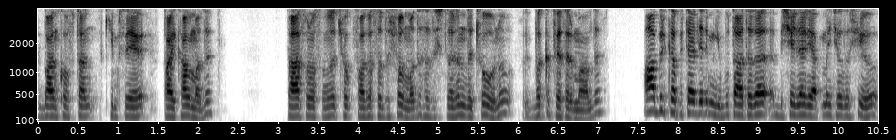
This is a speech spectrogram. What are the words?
Bankof'tan kimseye pay kalmadı. Daha sonrasında da çok fazla satış olmadı. Satışların da çoğunu vakıf yatırımı aldı. A1 Kapital dediğim gibi bu tahtada bir şeyler yapmaya çalışıyor.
